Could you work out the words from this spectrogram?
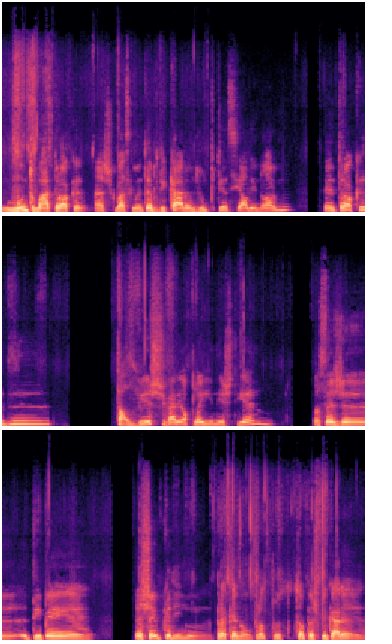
muito má troca. Acho que basicamente abdicaram de um potencial enorme em troca de talvez chegarem ao play-in este ano. Ou seja, tipo, é, achei um bocadinho, para quem não, pronto, só para explicar, eh,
